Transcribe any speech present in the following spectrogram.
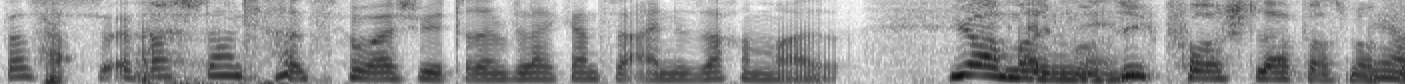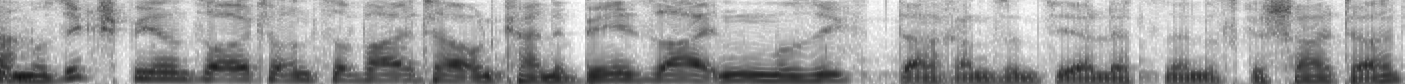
Was, was stand da zum Beispiel drin? Vielleicht kannst du eine Sache mal. Ja, mein erzählen. Musikvorschlag, was man Ja. für Musik spielen sollte und so weiter und keine B-Seiten-Musik. Daran sind sie ja letzten Endes gescheitert,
